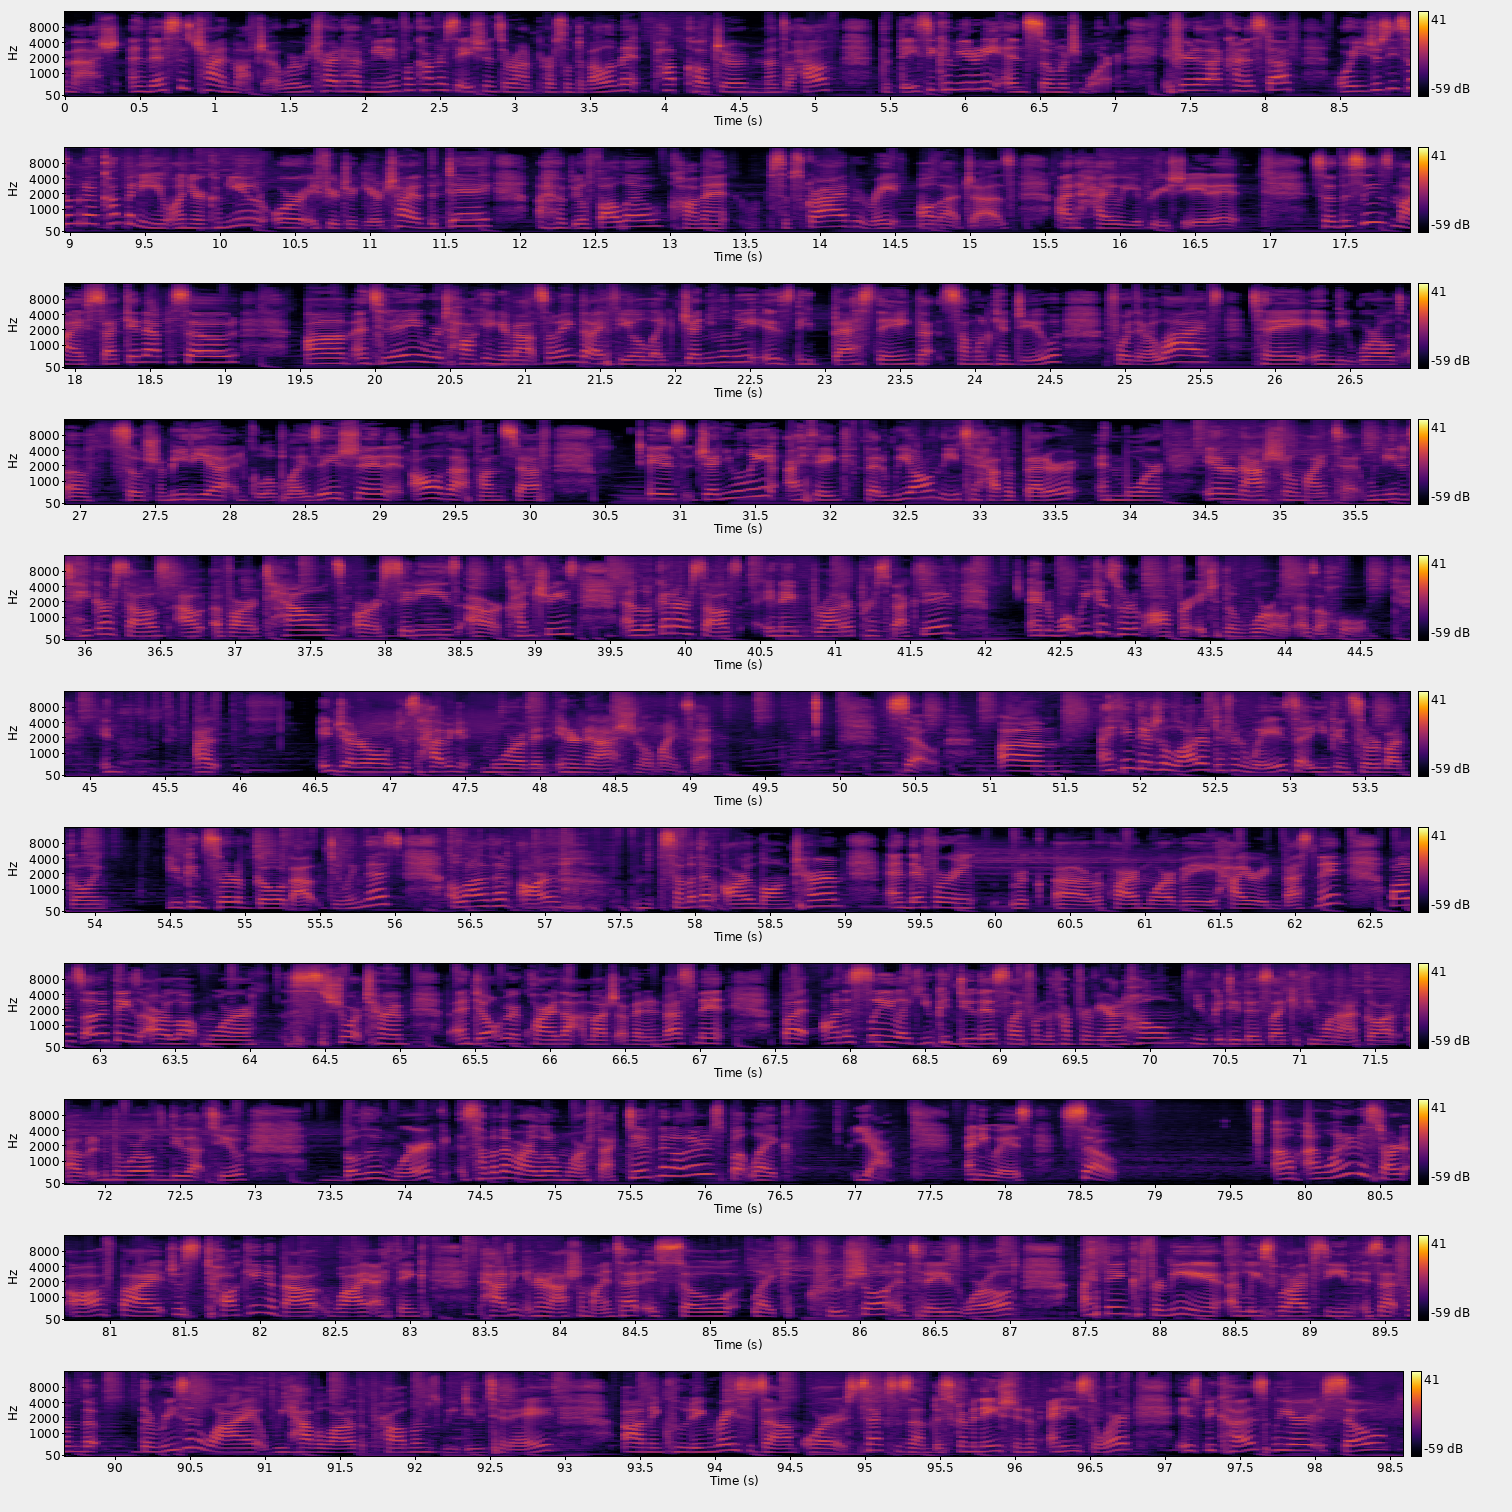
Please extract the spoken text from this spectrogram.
I'm Ash, and this is Chai and Matcha, where we try to have meaningful conversations around personal development, pop culture, mental health, the Desi community, and so much more. If you're into that kind of stuff, or you just need someone to accompany you on your commute, or if you're drinking your chai of the day, I hope you'll follow, comment, subscribe, rate, all that jazz. I'd highly appreciate it. So, this is my second episode, um, and today we're talking about something that I feel like genuinely is the best thing that someone can do for their lives today in the world of social media and globalization and all of that fun stuff is genuinely, I think that we all need to have a better and more international mindset. We need to take ourselves out of our towns, our cities, our countries, and look at ourselves in a broader perspective and what we can sort of offer into the world as a whole. In, uh, in general, just having more of an international mindset. So, um, I think there's a lot of different ways that you can sort about going you can sort of go about doing this. A lot of them are, some of them are long term and therefore uh, require more of a higher investment, while those other things are a lot more short term and don't require that much of an investment. But honestly, like you can do this like from the comfort of your own home. You could do this like if you want to go out, out into the world and do that too. Both of them work. Some of them are a little more effective than others, but like, yeah. Anyways, so um, I wanted to start off by just talking about why I think having international mindset is so like crucial in today's world. I think for me, at least what I've seen is that from the the reason why we have a lot of the problems we do today, um, including racism or sexism, discrimination of any sort, is because we are so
